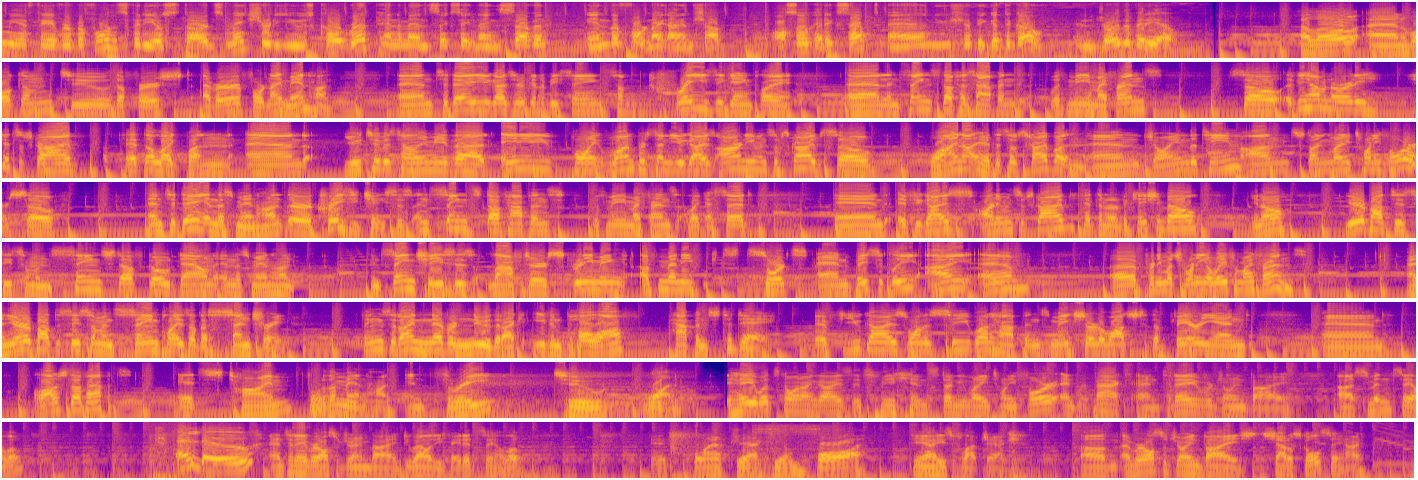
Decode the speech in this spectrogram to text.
do me a favor, before this video starts, make sure to use code RedPandaman6897 in the Fortnite item shop. Also hit accept and you should be good to go. Enjoy the video. Hello and welcome to the first ever Fortnite Manhunt. And today you guys are going to be seeing some crazy gameplay and insane stuff has happened with me and my friends. So if you haven't already, hit subscribe, hit the like button, and YouTube is telling me that 80.1% of you guys aren't even subscribed, so why not hit the subscribe button and join the team on Stunning Money 24. So, and today in this manhunt, there are crazy chases, insane stuff happens with me and my friends, like I said. And if you guys aren't even subscribed, hit the notification bell, you know, you're about to see some insane stuff go down in this manhunt. Insane chases, laughter, screaming of many sorts, and basically I am uh, pretty much running away from my friends. And you're about to see some insane plays of the century. Things that I never knew that I could even pull off happens today. If you guys want to see what happens, make sure to watch to the very end and a lot of stuff happens. It's time for the manhunt in three, two, one. Hey, what's going on guys? It's me again, Studying Money 24, and we're back, and today we're joined by uh, Smitten, say hello. Hello. And today we're also joined by Duality Faded, say hello. It's Flapjack, you boy. Yeah, he's Flapjack. Um, and we're also joined by Shadow Skull, say hi.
